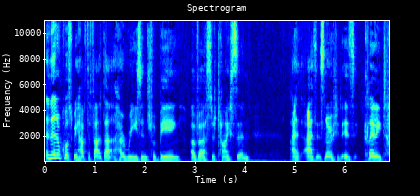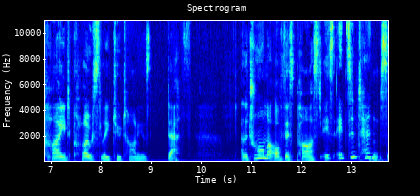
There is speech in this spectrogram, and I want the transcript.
And then, of course, we have the fact that her reasons for being averse to Tyson as it's noted, is clearly tied closely to Talia's death. And the trauma of this past is it's intense,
